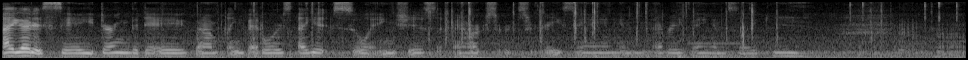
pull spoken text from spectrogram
I gotta say, during the day when I'm playing Bed Wars, I get so anxious, like my heart starts racing and everything, and it's like, mm. um,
